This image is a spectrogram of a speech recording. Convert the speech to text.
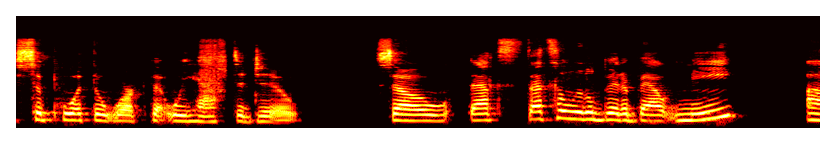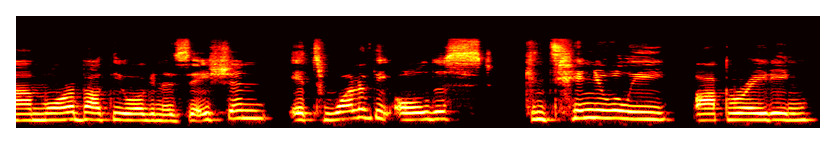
support the work that we have to do. So that's, that's a little bit about me, uh, more about the organization. It's one of the oldest continually operating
